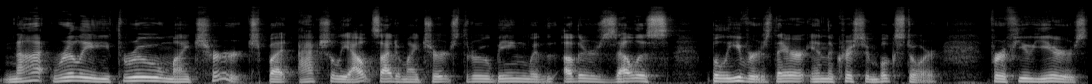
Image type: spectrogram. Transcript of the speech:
not really through my church, but actually outside of my church through being with other zealous believers there in the Christian bookstore for a few years.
